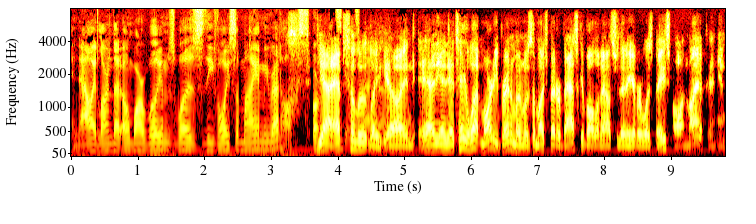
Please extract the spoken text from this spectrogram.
and now I learned that Omar Williams was the voice of Miami Redhawks. Yeah, absolutely. You know, and, and, and, I tell you what, Marty Brennaman was a much better basketball announcer than he ever was baseball, in my opinion.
